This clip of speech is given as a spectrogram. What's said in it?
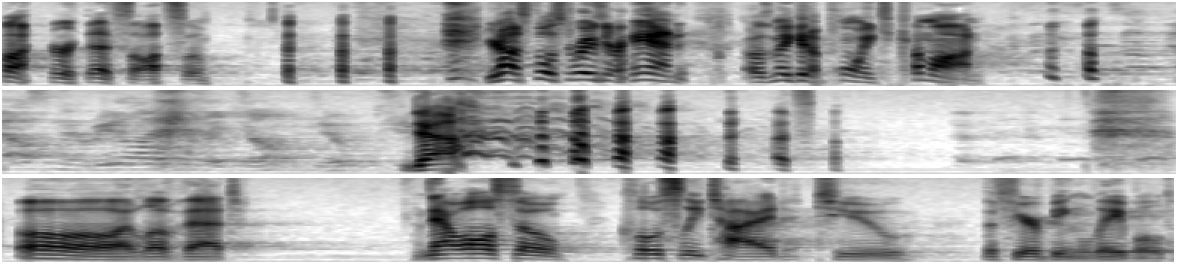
Connor, that's awesome. You're not supposed to raise your hand. I was making a point. Come on. yeah. oh, I love that. Now, also closely tied to the fear of being labeled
